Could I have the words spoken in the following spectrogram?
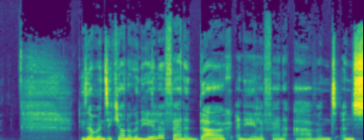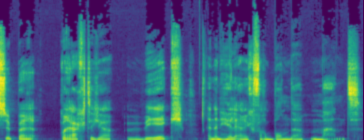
Dus dan wens ik jou nog een hele fijne dag, een hele fijne avond, een super prachtige week en een heel erg verbonden maand.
